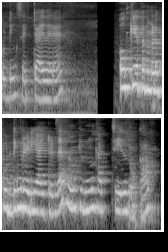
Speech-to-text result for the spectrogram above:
പുഡിങ് സെറ്റായി വരാൻ. ഓക്കെ അപ്പം നമ്മളെ പുഡിങ് റെഡി ആയിട്ടുണ്ട്. നമുക്കിതൊന്ന് കട്ട് ചെയ്ത് നോക്കാം.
